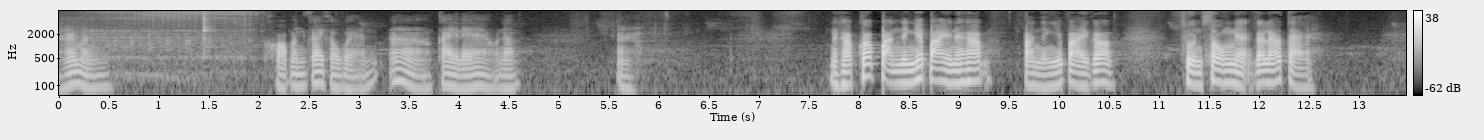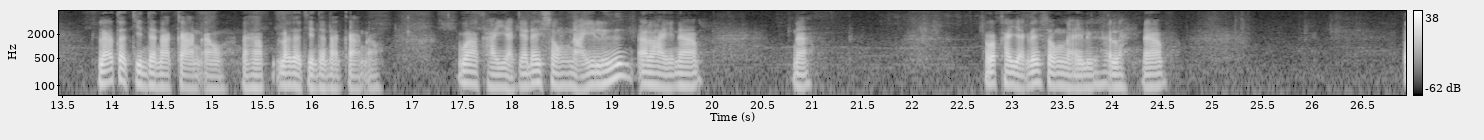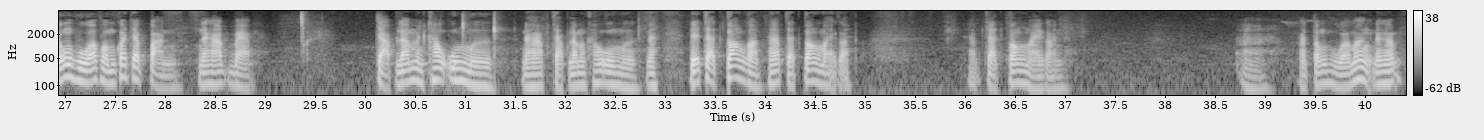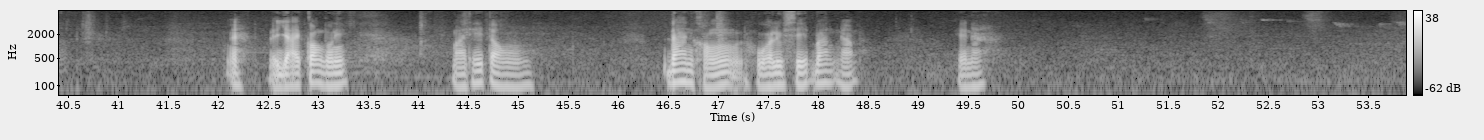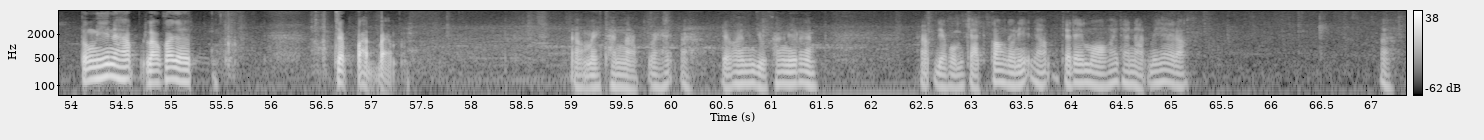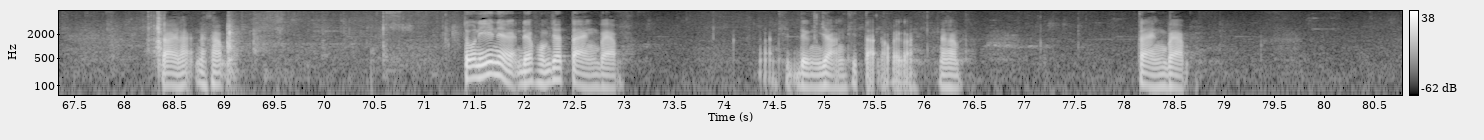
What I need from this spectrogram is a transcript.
ให้มัน อบมันใกล้กับแหวน อ่า ใกล้แล้วนะอ่านะครับ ก็ปั่นอย่างเงี้ยไปนะครับ ปั่นอย่างเงี้ยไปก็ส่วนทรงเนี่ยก็แล้วแต่ แล้วแต่จินตนาการเอานะครับ แล้วแต่จินตนาการเอา ว่าใครอยากจะได้ทรงไหนหรืออะไรนะครับ นะ ว่าใครอยากได้ทรงไหนหรืออะไรนะครับ ตรงหัวผมก็จะปั่นนะครับแบบจับแล้วมันเข้าอุ้งมือ นะครับ จับแล้วมันเข้าอุ้งมือนะเดี๋ยวจัดกล้องก่อนนะครับ จัดกล้องใหม่ก่อนนะครับจัดกล้องใหม่ก่อนอ่ามาตรงหัวมั่งนะครับนะเดี๋ยวย้ายกล้องตรงนี้ มาที่ตรงด้านของหัวลิวซีดบ้างนะครับเห็นนะ ตรงนี้นะครับเราก็จะจะปัดแบบเอาไม่ถนัดไว้ฮะอะ เดี๋ยวให้มันอยู่ข้างนี้แล้วกันครับ เดี๋ยวผมจัดกล้องตัวนี้นะครับ จะได้มองให้ถนัดไม่ใช่หรออะได้แล้วนะครับ ตัวนี้เนี่ยเดี๋ยวผมจะแต่งแบบที่ดึงยางที่ตัดออกไปก่อนนะครับ แต่งแบบ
